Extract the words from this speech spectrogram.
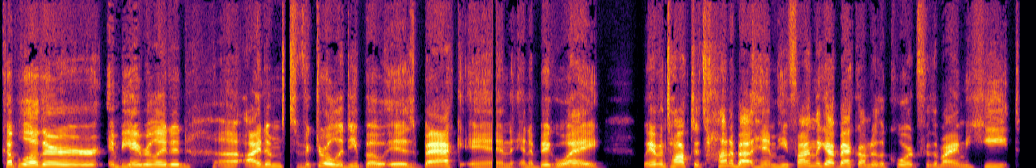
A couple other NBA related uh, items. Victor Oladipo is back in in a big way. We haven't talked a ton about him. He finally got back onto the court for the Miami Heat.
